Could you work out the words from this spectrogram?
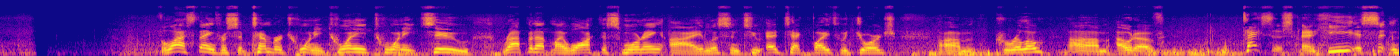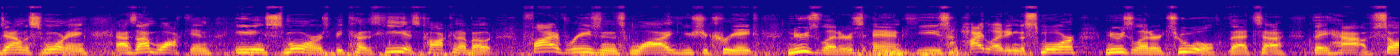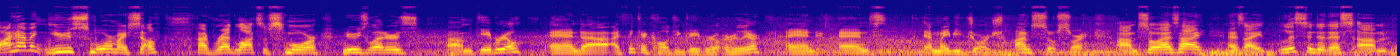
The last thing for September 2020 22. Wrapping up my walk this morning, I listened to EdTech Bites with George um, Carrillo um, out of Texas. And he is sitting down this morning as I'm walking eating s'mores because he is talking about five reasons why you should create newsletters. And he's highlighting the S'more newsletter tool that uh, they have. So I haven't used S'more myself. I've read lots of S'more newsletters. Um, Gabriel, and uh, I think I called you Gabriel earlier, and and and maybe George. I'm so sorry. Um, so as I as I listen to this, um,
